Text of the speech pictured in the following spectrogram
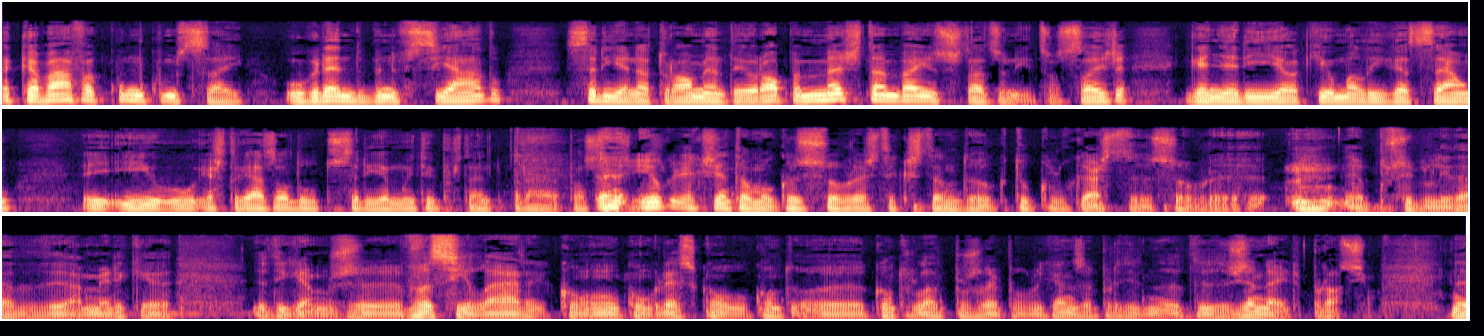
acabava como comecei o grande beneficiado seria naturalmente a Europa, mas também os Estados Unidos. Ou seja, ganharia aqui uma ligação e, e este gasoduto seria muito importante para, para os Estados Unidos. Eu queria acrescentar uma coisa sobre esta questão do, que tu colocaste sobre a possibilidade de a América, digamos, vacilar com um Congresso eh, controlado pelos republicanos a partir de janeiro próximo, na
